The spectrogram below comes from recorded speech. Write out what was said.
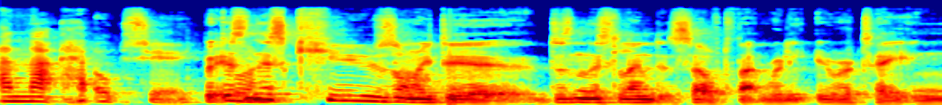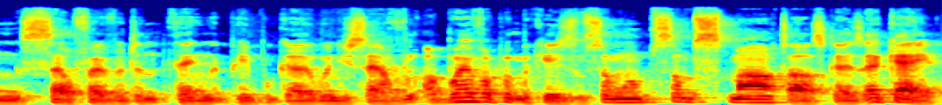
and that helps you. But isn't this cues idea? Doesn't this lend itself to that really irritating, self-evident thing that people go when you say, "Where have I put my keys?" and someone, some smart ass goes, "Okay,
